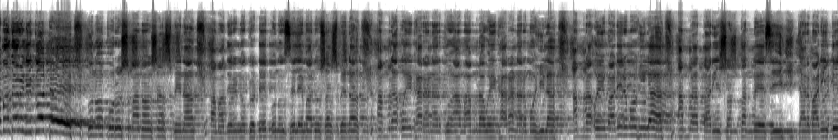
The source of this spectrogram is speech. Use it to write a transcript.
আমাদের কোনো পুরুষ মানুষ আসবে না। আমাদের নিকটে কোনো ছেলে মানুষ আসবে না। আমরা ওই ঘরানার আমরা ওই ঘরানার মহিলা। আমরা ওই বাড়ির মহিলা। আমরা তারই সন্তান রয়েছি। যার বাড়িতে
